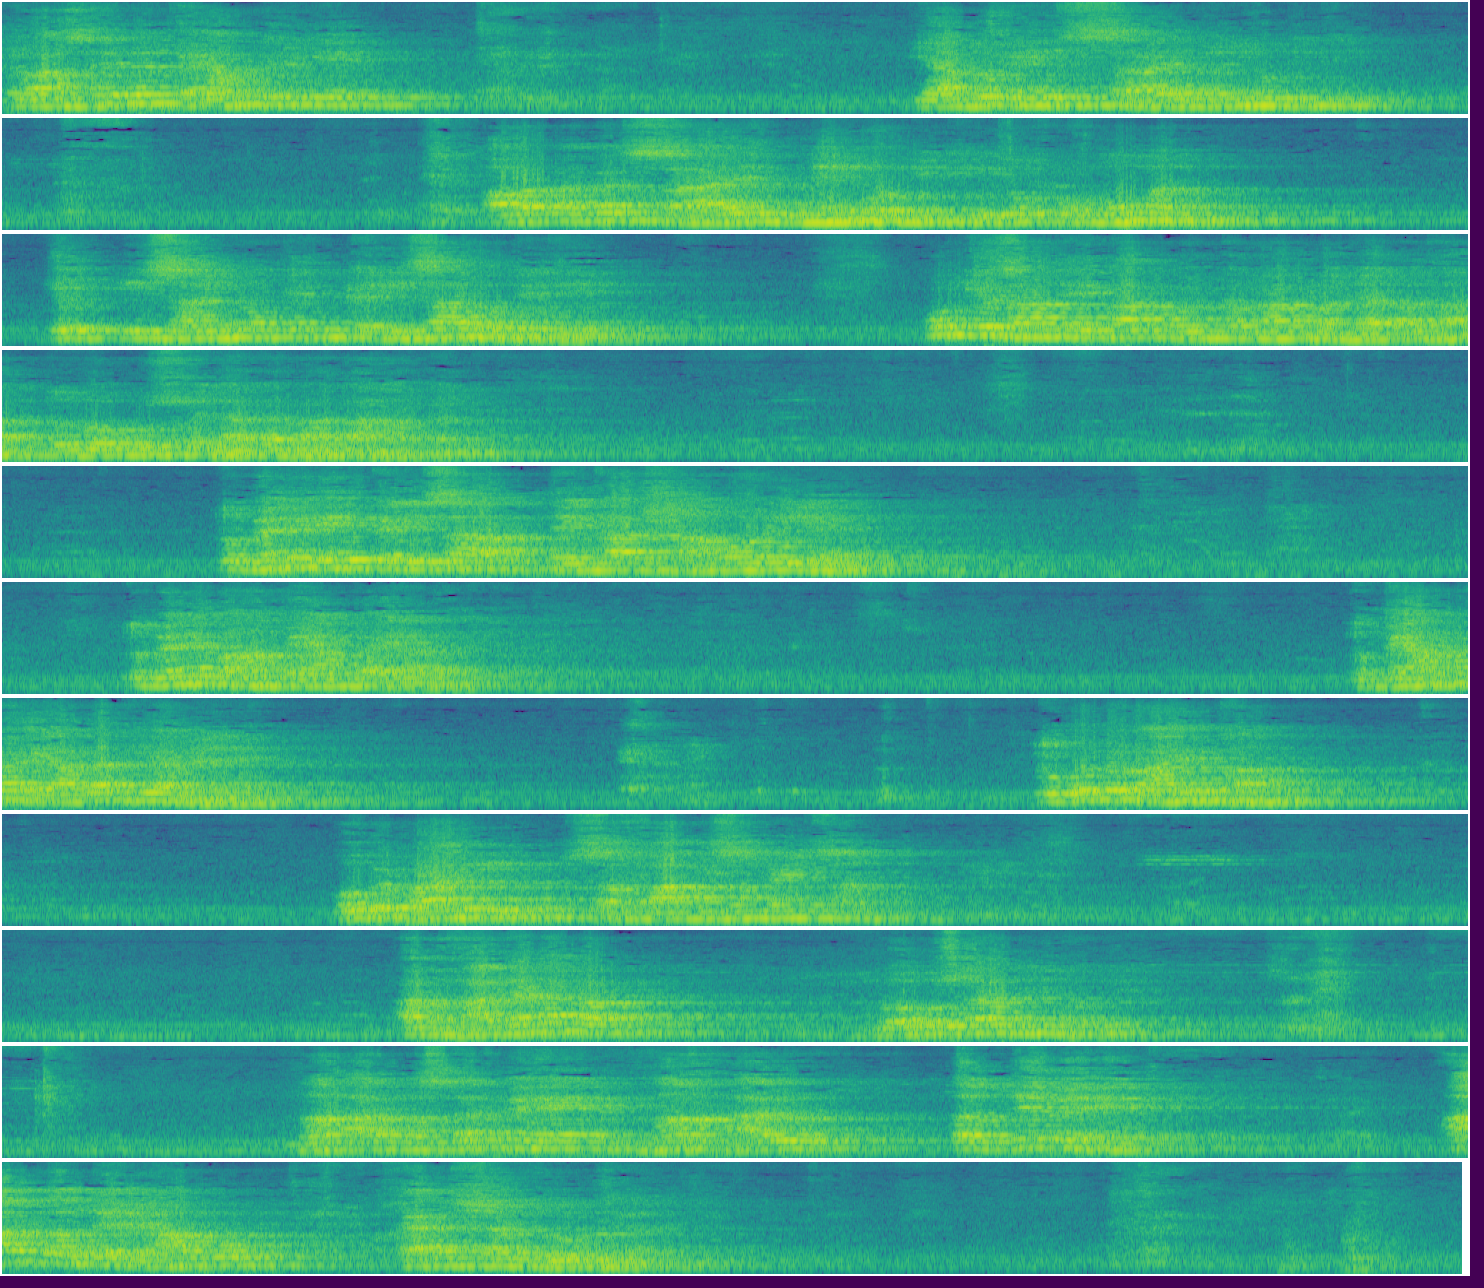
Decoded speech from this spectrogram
तो रास्ते में कयाम के लिए या तो कहीं सराय बनी होती थी और अगर सराय नहीं होती थी तो उमूमन जो ईसाइयों के कलीसा होते थे। उनके साथ एक आध कोई कमरा बन जाता था तो लोग उसमें जाकर रात आराम कर तो मैंने एक कलीसा देखा, शाम हो रही है। तो मैंने वहाँ प्याम का इरादा किया। तो कयाम का इरादा किया मैंने। तो वो जो राहिब था, वो भी बड़ा ही सफ़ा किस्म का इंसान अब हर जगह पर लोग उस तरह नहीं होते। ना हर मसलक में है, ना हर तबके में है। हर तबके में आपको खैर शर ज़रूर मिला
